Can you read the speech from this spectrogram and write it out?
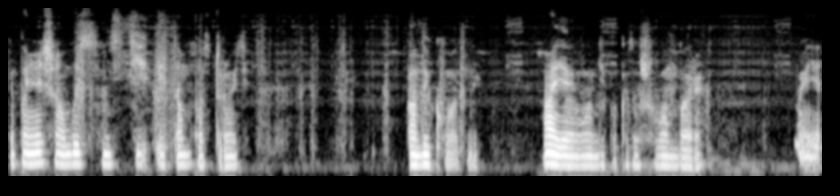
И понять, что будет снести и там построить. Адекватный. А, я его не показал, что в амбаре. Ну, я,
